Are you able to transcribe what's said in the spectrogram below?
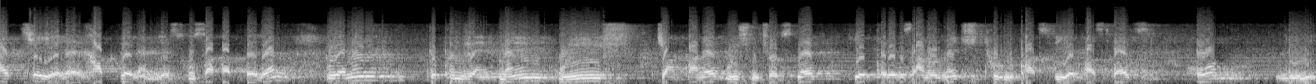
այդ չէ եղել, խապվել եմ ես, հուսախապվել եմ, ուրեմն կփնջենք մենք ուրիշ ճամփաներ, ուրիշ միջոցներ եւ թերևս անոր մեջ թուրմ փածվի եւ Աստված հոն լինի։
